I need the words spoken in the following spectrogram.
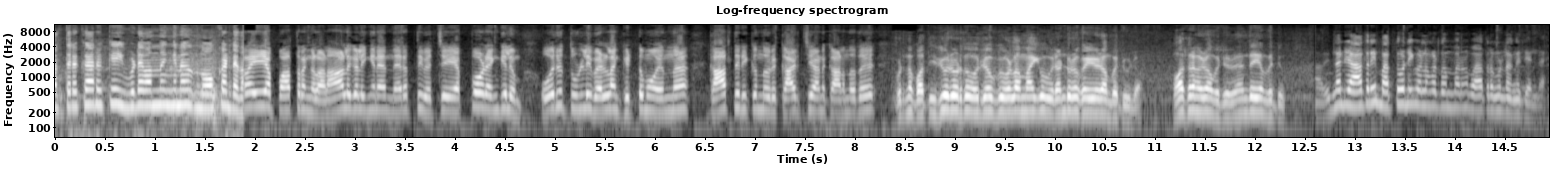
അത്തരക്കാരൊക്കെ ഇവിടെ വന്ന് ഇങ്ങനെ നോക്കണ്ടേ? നിറയെ പാത്രങ്ങളാണ്. ആളുകൾ ഇങ്ങനെ നിരത്തി വെച്ച് എപ്പോഴെങ്കിലും ഒരു തുള്ളി വെള്ളം കിട്ടുമോ എന്ന് കാത്തിരിക്കുന്ന ഒരു കാഴ്ചയാണ് കാണുന്നത്. ഇവിടുന്ന് പത്ത് ഇരുപത് രൂപ ഒരു രൂപ വെള്ളം വാങ്ങി രണ്ടു രൂപ ഇടാൻ പറ്റൂല. പാത്രം കഴുകാൻ പറ്റൂല. എന്ത് ചെയ്യാൻ പറ്റും? ഇന്നലെ രാത്രി പത്ത് മണിക്ക് വെള്ളം കൊടുത്തു പറഞ്ഞ പാത്രം കൊണ്ട് അങ്ങ് ചെല്ലാൻ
